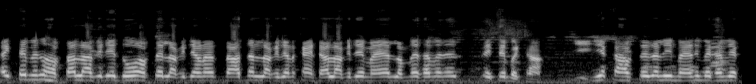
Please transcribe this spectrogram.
ਇੱਥੇ ਮੈਨੂੰ ਹਫਤਾ ਲੱਗ ਜੇ ਦੋ ਹਫ਼ਤੇ ਲੱਗ ਜਾਣ 10 ਦਿਨ ਲੱਗ ਜਾਣ ਘੰਟਾ ਲੱਗ ਜੇ ਮੈਂ ਲੰਮੇ ਸਮੇਂ ਦੇ ਇੱਥੇ ਬੈਠਾ। ਜੀ। ਇੱਕ ਹਫ਼ਤੇ ਦੇ ਲਈ ਮੈਂ ਨਹੀਂ ਬੈਠਾ ਵੀ ਇੱਕ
